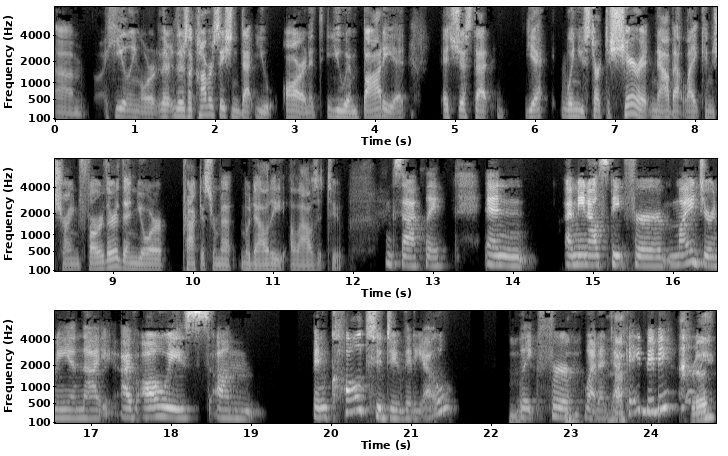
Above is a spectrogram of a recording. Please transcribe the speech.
um, healing, or there, there's a conversation that you are and it, you embody it. It's just that, yeah, when you start to share it, now that light can shine further than your practice or modality allows it to. Exactly. And I mean, I'll speak for my journey in that I've always um, been called to do video. Like for Mhm. what, a decade maybe? Really?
